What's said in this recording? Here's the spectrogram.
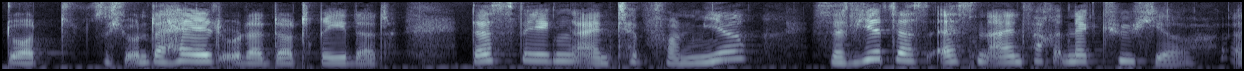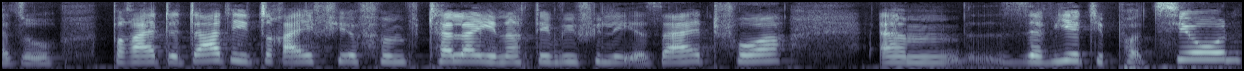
dort sich unterhält oder dort redet. Deswegen ein Tipp von mir, serviert das Essen einfach in der Küche. Also bereitet da die drei, vier, fünf Teller, je nachdem wie viele ihr seid, vor. Ähm, serviert die Portion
